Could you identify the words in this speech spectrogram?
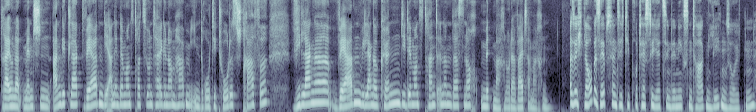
300 Menschen angeklagt werden, die an den Demonstrationen teilgenommen haben. Ihnen droht die Todesstrafe. Wie lange werden, wie lange können die Demonstrantinnen das noch mitmachen oder weitermachen? Also ich glaube, selbst wenn sich die Proteste jetzt in den nächsten Tagen legen sollten,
